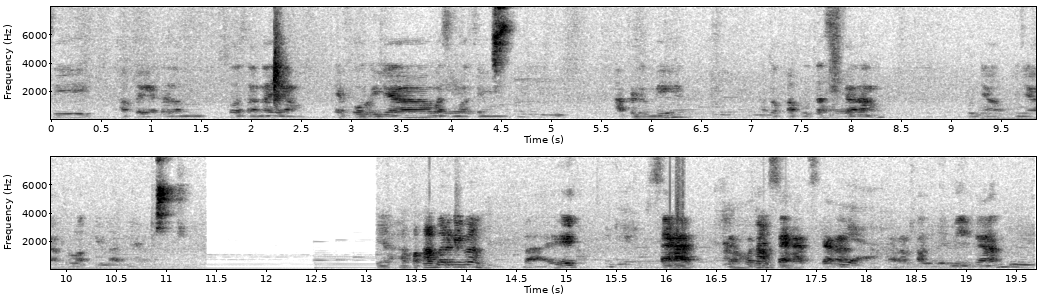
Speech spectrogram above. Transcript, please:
si apa ya dalam suasana yang euforia masing-masing Hmm. akademi atau fakultas sekarang punya punya perwakilannya. Ya, apa kabar nih bang? baik. Sehat. Yang penting sehat sekarang. Iya. karena pandemi kan? Hmm.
